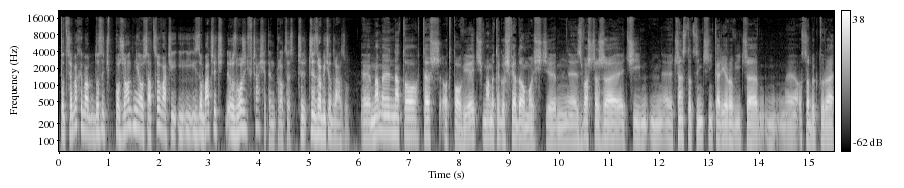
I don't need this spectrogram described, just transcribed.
To trzeba chyba dosyć porządnie oszacować i, i, i zobaczyć, rozłożyć w czasie ten proces, czy, czy zrobić od razu. E, mamy na to też odpowiedź, mamy tego świadomość, e, zwłaszcza, że ci często cyniczni karierowicze, osoby, które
